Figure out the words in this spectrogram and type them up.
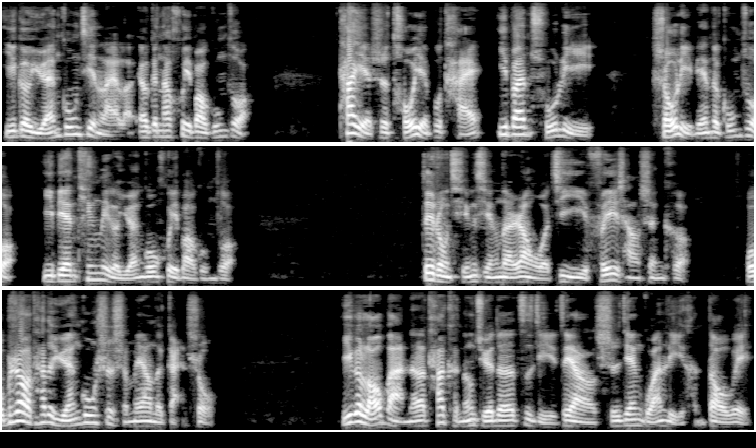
一个员工进来了，要跟他汇报工作，他也是头也不抬，一般处理手里边的工作，一边听那个员工汇报工作。这种情形呢，让我记忆非常深刻。我不知道他的员工是什么样的感受。一个老板呢，他可能觉得自己这样时间管理很到位，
